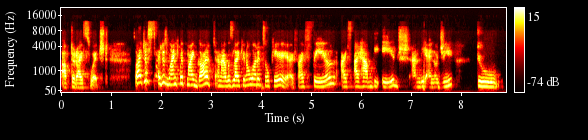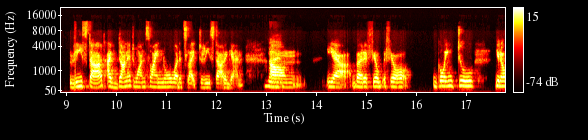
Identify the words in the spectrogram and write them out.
after I switched. So I just I just went with my gut and I was like, you know what, it's okay. If I fail, I I have the age and the energy to restart. I've done it once, so I know what it's like to restart again. Right. Um yeah, but if you're if you're going to you know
